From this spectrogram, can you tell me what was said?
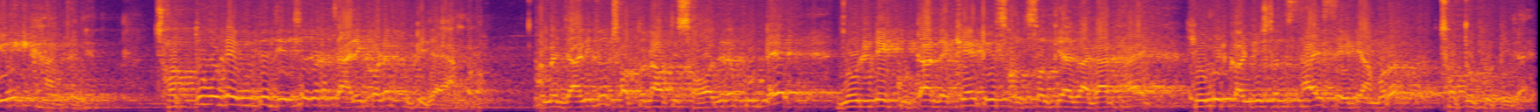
କିଣିକି ଖାଆନ୍ତିନି ଛତୁ ଗୋଟେ ଏମିତି ଜିନିଷ ଯେଉଁଟା ଚାରିକଡ଼େ ଫୁଟିଯାଏ ଆମର ଆମେ ଜାଣିଛୁ ଛତୁଟା ଅତି ସହଜରେ ଫୁଟେ ଯେଉଁଠି ଟିକେ କୁଟା ଦେଖେ ଟିକେ ସଂସନ୍ତିଆ ଜାଗା ଥାଏ ହ୍ୟୁମିଡ଼ କଣ୍ଡିସନ୍ସ ଥାଏ ସେଇଠି ଆମର ଛତୁ ଫୁଟିଯାଏ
